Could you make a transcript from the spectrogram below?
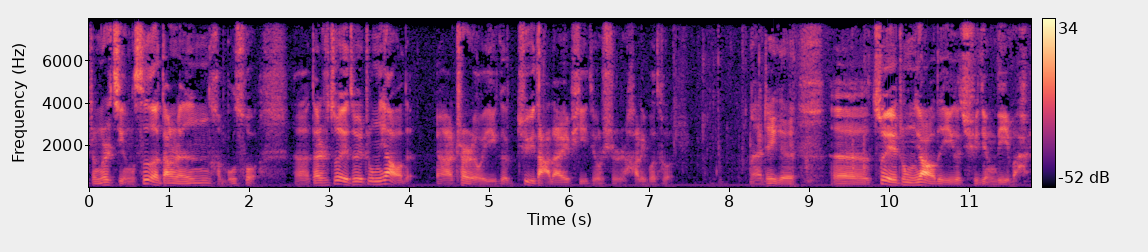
整个景色当然很不错，呃，但是最最重要的啊，这儿有一个巨大的 IP，就是哈利波特。啊，这个，呃，最重要的一个取景地吧，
